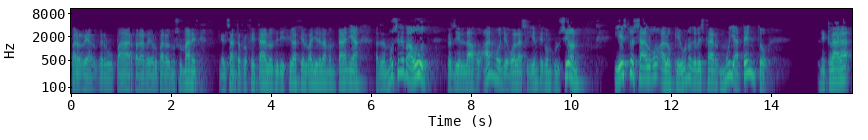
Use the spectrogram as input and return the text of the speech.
para reagrupar, para reagrupar a los musulmanes. El santo profeta los dirigió hacia el valle de la montaña. Muslim el lago Anjo llegó a la siguiente conclusión, y esto es algo a lo que uno debe estar muy atento. Declara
